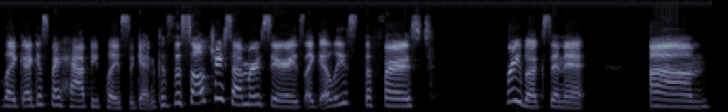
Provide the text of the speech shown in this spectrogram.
like I guess my happy place again cuz the Sultry Summer series, like at least the first three books in it um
